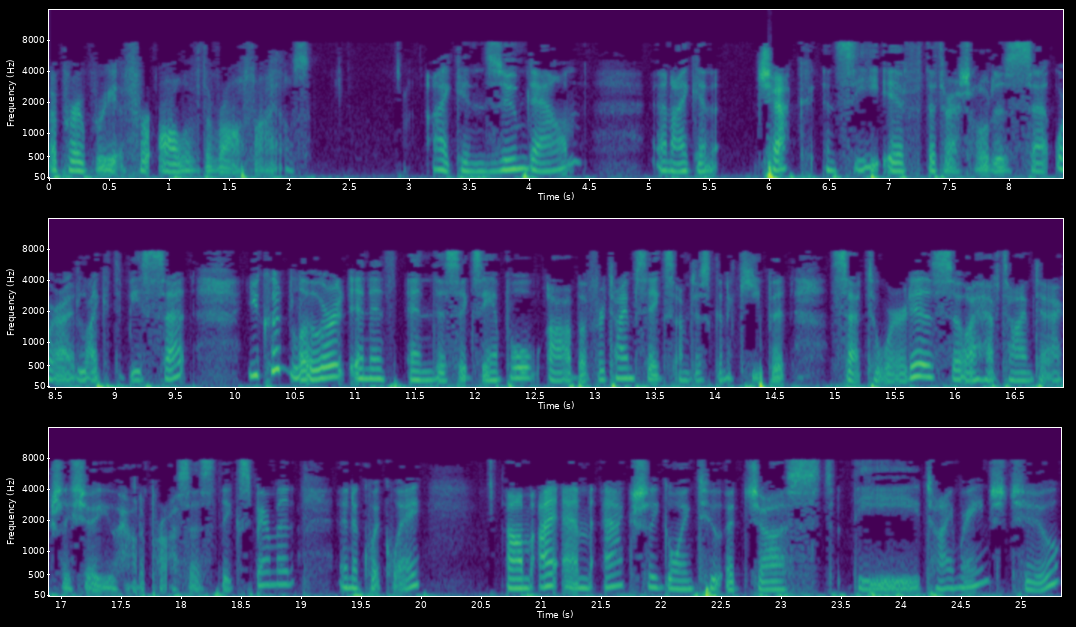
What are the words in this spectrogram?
appropriate for all of the raw files. I can zoom down and I can check and see if the threshold is set where I'd like it to be set. You could lower it in, in this example, uh, but for time's sakes, I'm just going to keep it set to where it is so I have time to actually show you how to process the experiment in a quick way. Um, I am actually going to adjust the time range too.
